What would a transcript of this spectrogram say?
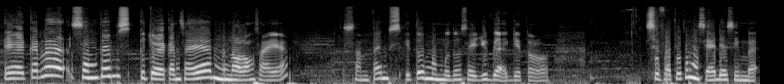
ya karena sometimes kecuekan saya menolong saya, sometimes itu membunuh saya juga gitu loh. Sifat itu masih ada sih mbak.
